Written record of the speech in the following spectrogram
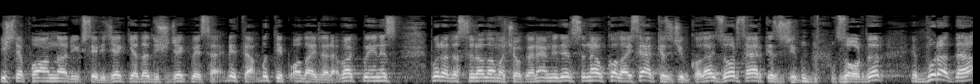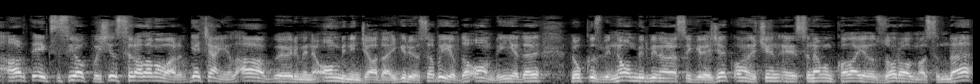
İşte puanlar yükselecek ya da düşecek vesaire. Lütfen bu tip olaylara bakmayınız. Burada sıralama çok önemlidir. Sınav kolaysa herkes için kolay, zorsa herkes için zordur. E, Burada artı eksisi yok bu işin sıralama var. Geçen yıl A bölümüne 10 bininci aday giriyorsa bu yılda 10 bin ya da 9 bin ile 11 bin arası girecek. Onun için e, sınavın kolay ya da zor olmasında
